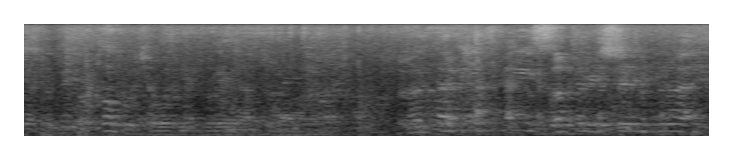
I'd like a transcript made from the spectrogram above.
я тобі автобуса возьми прийняти. Ну так, за тобі ще не брати.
